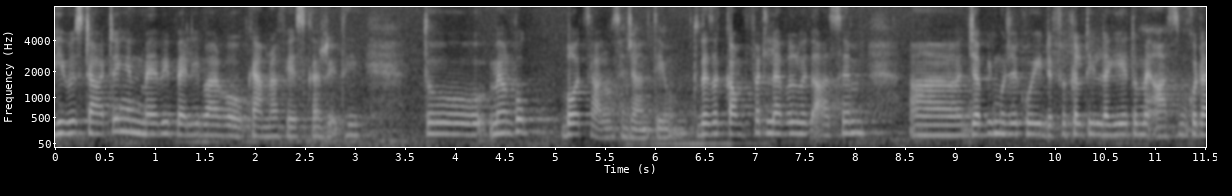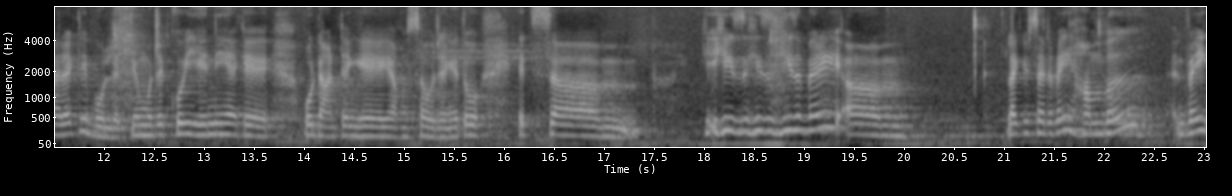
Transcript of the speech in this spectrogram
ही वो स्टार्टिंग एंड मैं भी पहली बार वो कैमरा फेस कर रही थी। तो मैं उनको बहुत सालों से जानती हूँ। तो there a comfort level with Asim जब भी मुझे कोई डिफ़िकल्टी लगी है तो मैं आसिम को डायरेक्टली बोल लेती हूँ। मुझे कोई ये नहीं है कि वो डांटेंगे या गुस्सा हो जाएँगे। तो it's he is a very like you said very humble and very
